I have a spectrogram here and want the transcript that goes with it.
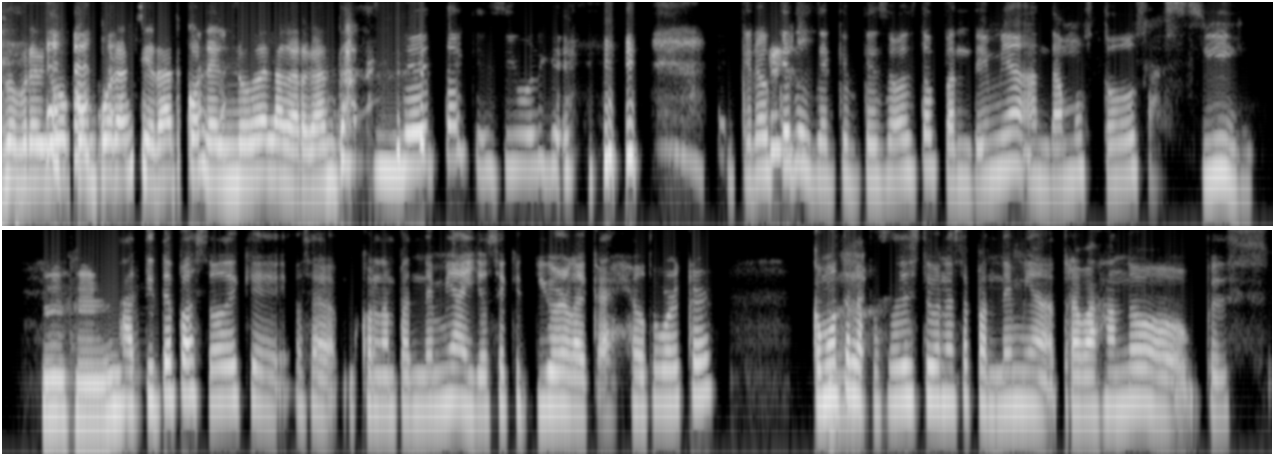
Sobrevivo con pura ansiedad con el nudo en la garganta. Neta que sí, porque creo que desde que empezó esta pandemia andamos todos así. A ti te pasó de que, o sea, con la pandemia, y yo sé que you're like a health worker, ¿cómo te la pasaste tú en esa pandemia trabajando, pues,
